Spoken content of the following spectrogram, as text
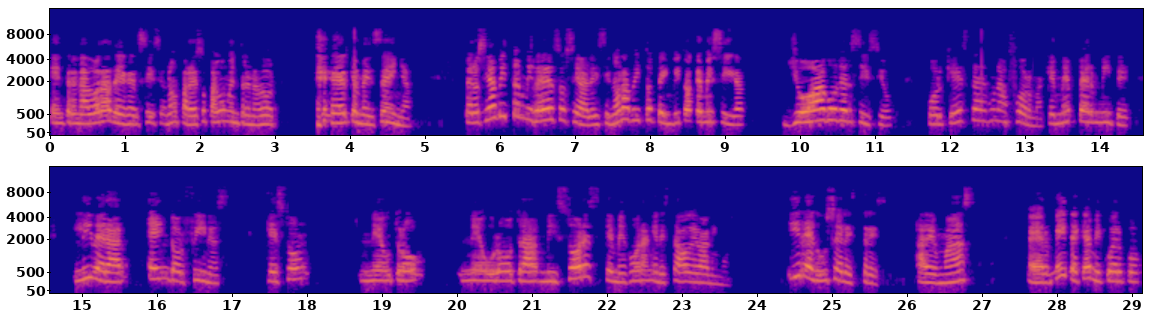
entrenadora de ejercicio, ¿no? Para eso pago un entrenador, es el que me enseña. Pero si has visto en mis redes sociales y si no lo has visto, te invito a que me sigas. Yo hago ejercicio porque esta es una forma que me permite liberar endorfinas, que son neutro, neurotransmisores que mejoran el estado de ánimo y reduce el estrés. Además, permite que mi cuerpo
